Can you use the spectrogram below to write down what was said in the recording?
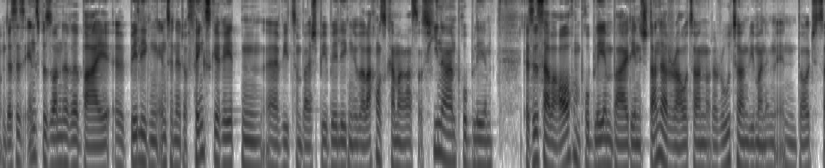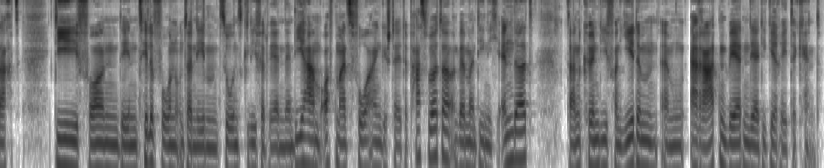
Und das ist insbesondere bei äh, billigen Internet of Things Geräten, äh, wie zum Beispiel billigen Überwachungskameras aus China, ein Problem. Das ist aber auch ein Problem bei den Standard-Routern oder Routern, wie man in, in, Deutsch sagt, die von den Telefonunternehmen zu uns geliefert werden. Denn die haben oftmals voreingestellte Passwörter und wenn man die nicht ändert, dann können die von jedem ähm, erraten werden, der die Geräte kennt.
